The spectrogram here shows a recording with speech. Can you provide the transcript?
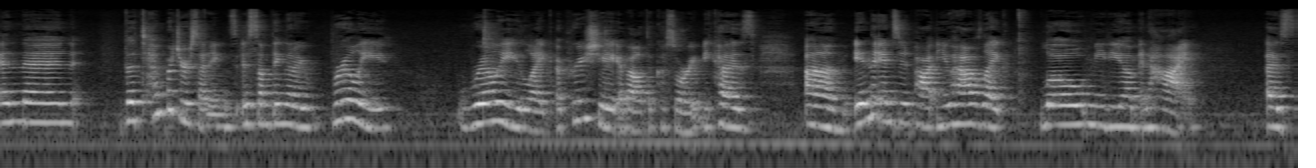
And then the temperature settings is something that I really, really like appreciate about the Cosori because um, in the Instant Pot you have like low, medium, and high. As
